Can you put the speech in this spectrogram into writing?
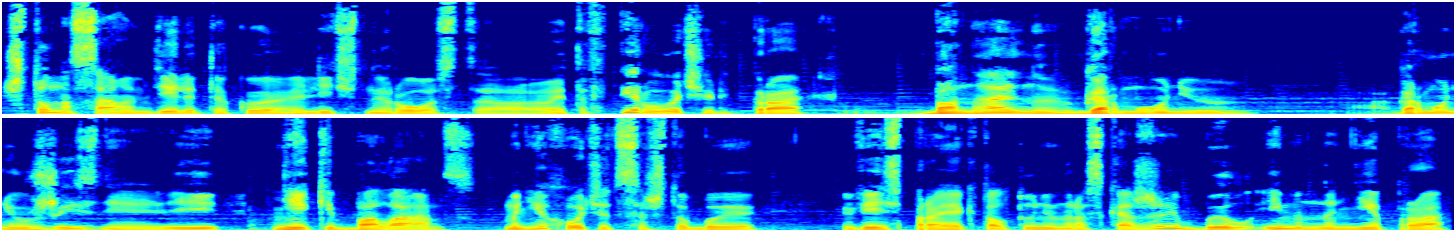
Что на самом деле такое личный рост? Э, это в первую очередь про банальную гармонию, гармонию в жизни и некий баланс. Мне хочется, чтобы весь проект «Алтунин, расскажи» был именно не про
